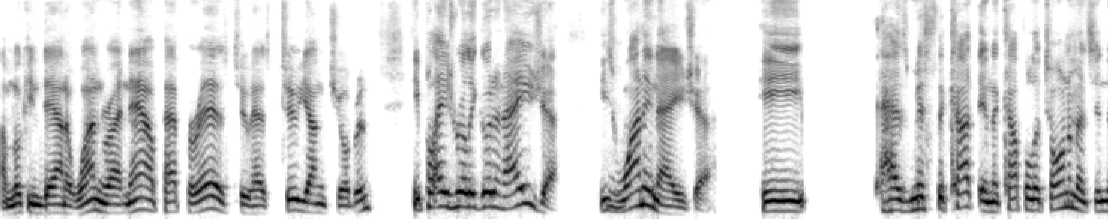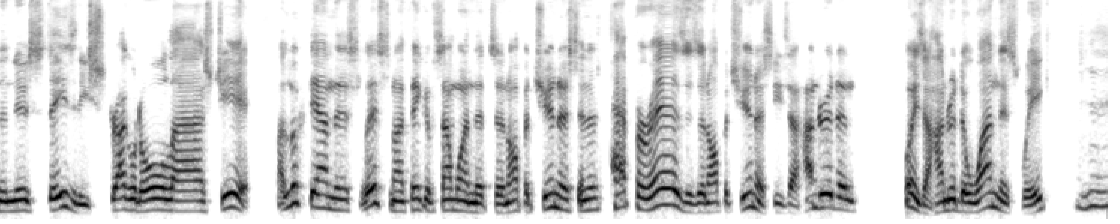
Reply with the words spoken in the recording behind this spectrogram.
I'm looking down at one right now, Pat Perez, who has two young children. He plays really good in Asia. He's mm-hmm. won in Asia. He has missed the cut in a couple of tournaments in the new season. He struggled all last year. I look down this list and I think of someone that's an opportunist, and Pat Perez is an opportunist. He's a hundred and well, he's a hundred to one this week. Mm-hmm.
